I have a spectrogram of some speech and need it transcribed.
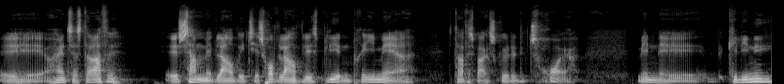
Øh, og han tager straffe øh, sammen med Vlaovic. Jeg tror, Vlaovic bliver den primære straffesparkskytte, det tror jeg. Men øh, Kalini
